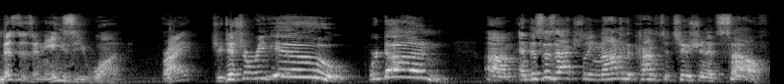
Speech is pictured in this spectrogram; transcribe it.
This is an easy one, right? Judicial review. We're done. Um, and this is actually not in the Constitution itself.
